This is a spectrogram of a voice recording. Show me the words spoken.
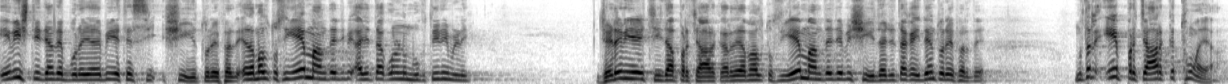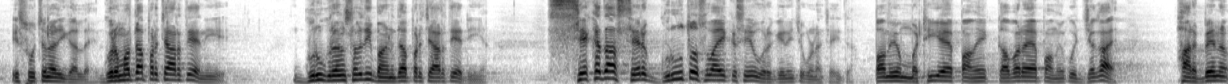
ਇਹ ਵੀ ਸਟੇਜਾਂ ਤੇ ਬੋਲੇ ਜਾਂਦੇ ਵੀ ਇੱਥੇ ਸ਼ੀ- ਸ਼ਹੀਦ ਤੁਰੇ ਫਿਰਦੇ। ਇਹਦਾ ਮਤਲਬ ਤੁਸੀਂ ਇਹ ਮੰਨਦੇ ਜੀ ਵੀ ਅਜੇ ਤੱਕ ਉਹਨਾਂ ਨੂੰ ਮੁਕਤੀ ਨਹੀਂ ਮਿਲੀ। ਜਿਹੜੇ ਵੀ ਇਹ ਚੀਜ਼ ਦਾ ਪ੍ਰਚਾਰ ਕਰਦੇ ਆ, ਮਤਲਬ ਤੁਸੀਂ ਇਹ ਮੰਨਦੇ ਜੇ ਵੀ ਸ਼ਹੀਦ ਅਜੇ ਤੱਕ ਇਦਾਂ ਹੀ ਤੁਰੇ ਫਿਰਦੇ। ਮਤਲਬ ਇਹ ਪ੍ਰਚਾਰ ਕਿੱਥੋਂ ਆਇਆ? ਇਹ ਸੋਚਣ ਵਾਲੀ ਗੱਲ ਹੈ। ਗੁਰਮਤ ਦਾ ਪ੍ਰਚਾਰ ਤੇ ਹੈ ਨਹੀਂ ਇਹ। ਗੁਰੂ ਗ੍ਰੰਥ ਸਾਹਿਬ ਦੀ ਬਾਣੀ ਦਾ ਪ੍ਰਚਾਰ ਤੇ ਹੈ ਨਹੀਂ ਆ। ਸਿੱਖ ਦਾ ਸਿਰ ਗੁਰੂ ਤੋਂ ਸਿਵਾਏ ਕਿਸੇ ਹੋਰ ਅੱਗੇ ਨਹੀਂ ਝੁਕਣਾ ਚਾਹੀਦਾ। ਭਾਵੇਂ ਉਹ ਮਠੀ ਹੈ, ਭਾਵੇਂ ਕਬਰ ਹੈ, ਭਾਵੇਂ ਕੋਈ ਜਗ੍ਹਾ ਹੈ। ਹਰ ਬਿਨ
